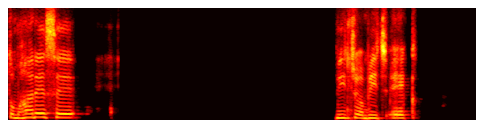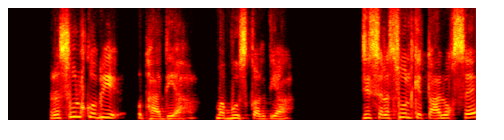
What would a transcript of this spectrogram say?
تمہارے سے بیچوں بیچ ایک رسول کو بھی اٹھا دیا، مبوس کر دیا، جس رسول کے تعلق سے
